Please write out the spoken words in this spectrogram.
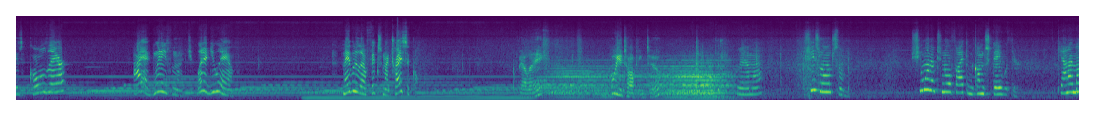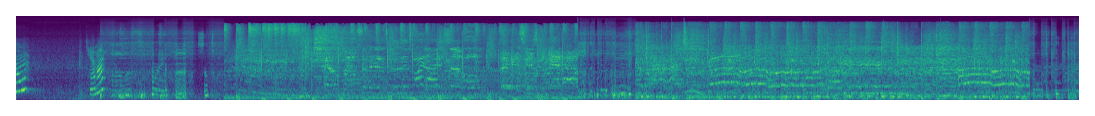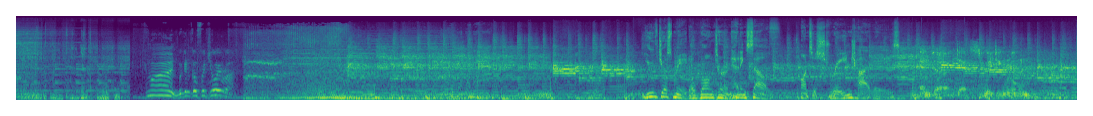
Is it cold there? I had Winnie's for lunch. What did you have? Maybe they'll fix my tricycle. Billy? Who are you talking to? Grandma, she's lonesome. She wanted to know if I can come stay with her. Can I, Mama? Can I? Uh, come on, we're gonna go for a joyride. You've just made a wrong turn heading south onto strange highways. Enter death's waiting room,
